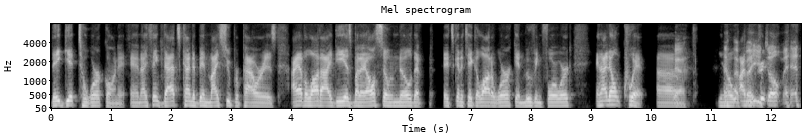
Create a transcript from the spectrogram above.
they get to work on it. And i think that's kind of been my superpower is i have a lot of ideas but i also know that it's going to take a lot of work and moving forward and i don't quit. Um, yeah you know, I am you don't, man.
